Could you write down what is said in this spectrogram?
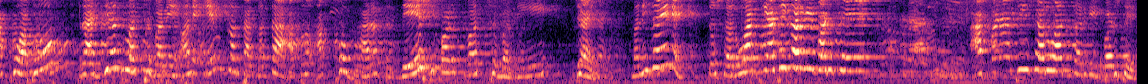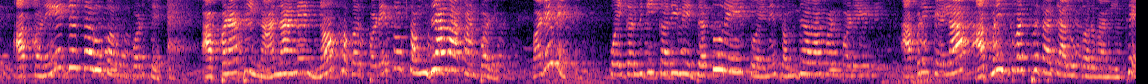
આખું આપણું રાજ્ય સ્વચ્છ બને અને એમ કરતા કરતા આપણો આખો ભારત દેશ પણ સ્વચ્છ બની જાય. બની જાય ને? તો શરૂઆત ક્યાંથી કરવી પડશે? આપણાથી શરૂઆત કરવી પડશે. આપણે જ શરૂ કરવું પડશે. આપણાથી નાનાને ન ખબર પડે તો સમજાવવા પણ પડે. પડે ને? કોઈ ગંદકી કરીને જતું રહે તો એને સમજાવવા પણ પડે. આપણે પહેલા આપણી સ્વચ્છતા ચાલુ કરવાની છે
